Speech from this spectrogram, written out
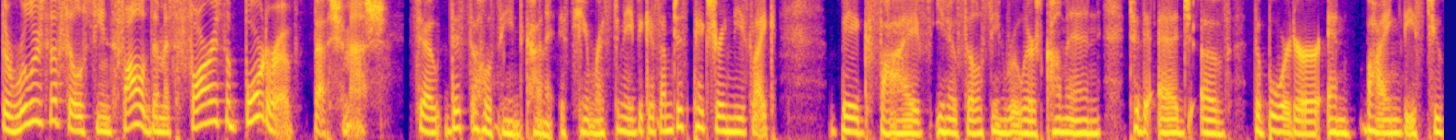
The rulers of the Philistines followed them as far as the border of Beth Shemesh. So this the whole scene kind of is humorous to me because I'm just picturing these like big five, you know, Philistine rulers come in to the edge of the border and buying these two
